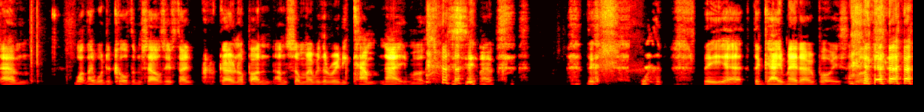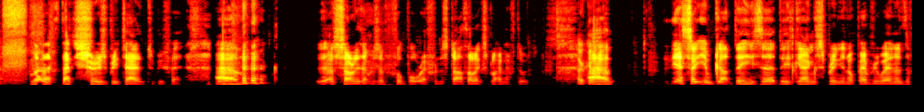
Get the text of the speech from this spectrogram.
um what they would have called themselves if they'd grown up on on somewhere with a really camp name, or, you know the the uh, the Gay Meadow Boys. Well, well that's, that's Shrewsbury Town, to be fair. Um, uh, sorry, that was a football reference, Darth. I'll explain afterwards. Okay. Um, yeah, so you've got these uh, these gangs springing up everywhere, and the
